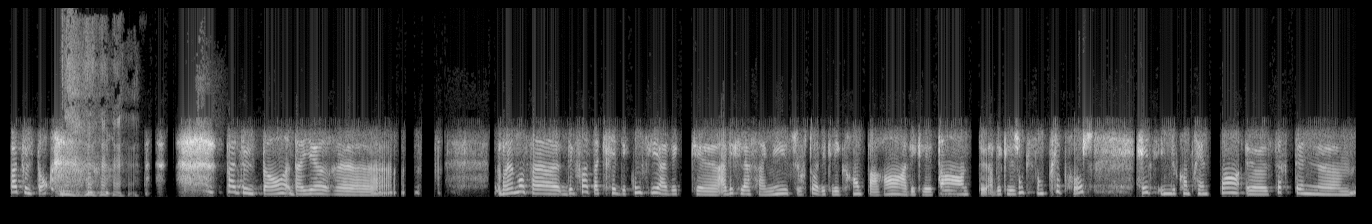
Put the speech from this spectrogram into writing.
Pas tout le temps. pas tout le temps. D'ailleurs, euh, vraiment, ça, des fois, ça crée des conflits avec, euh, avec la famille, surtout avec les grands-parents, avec les tantes, avec les gens qui sont très proches. Et ils ne comprennent pas euh, certaines, euh,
